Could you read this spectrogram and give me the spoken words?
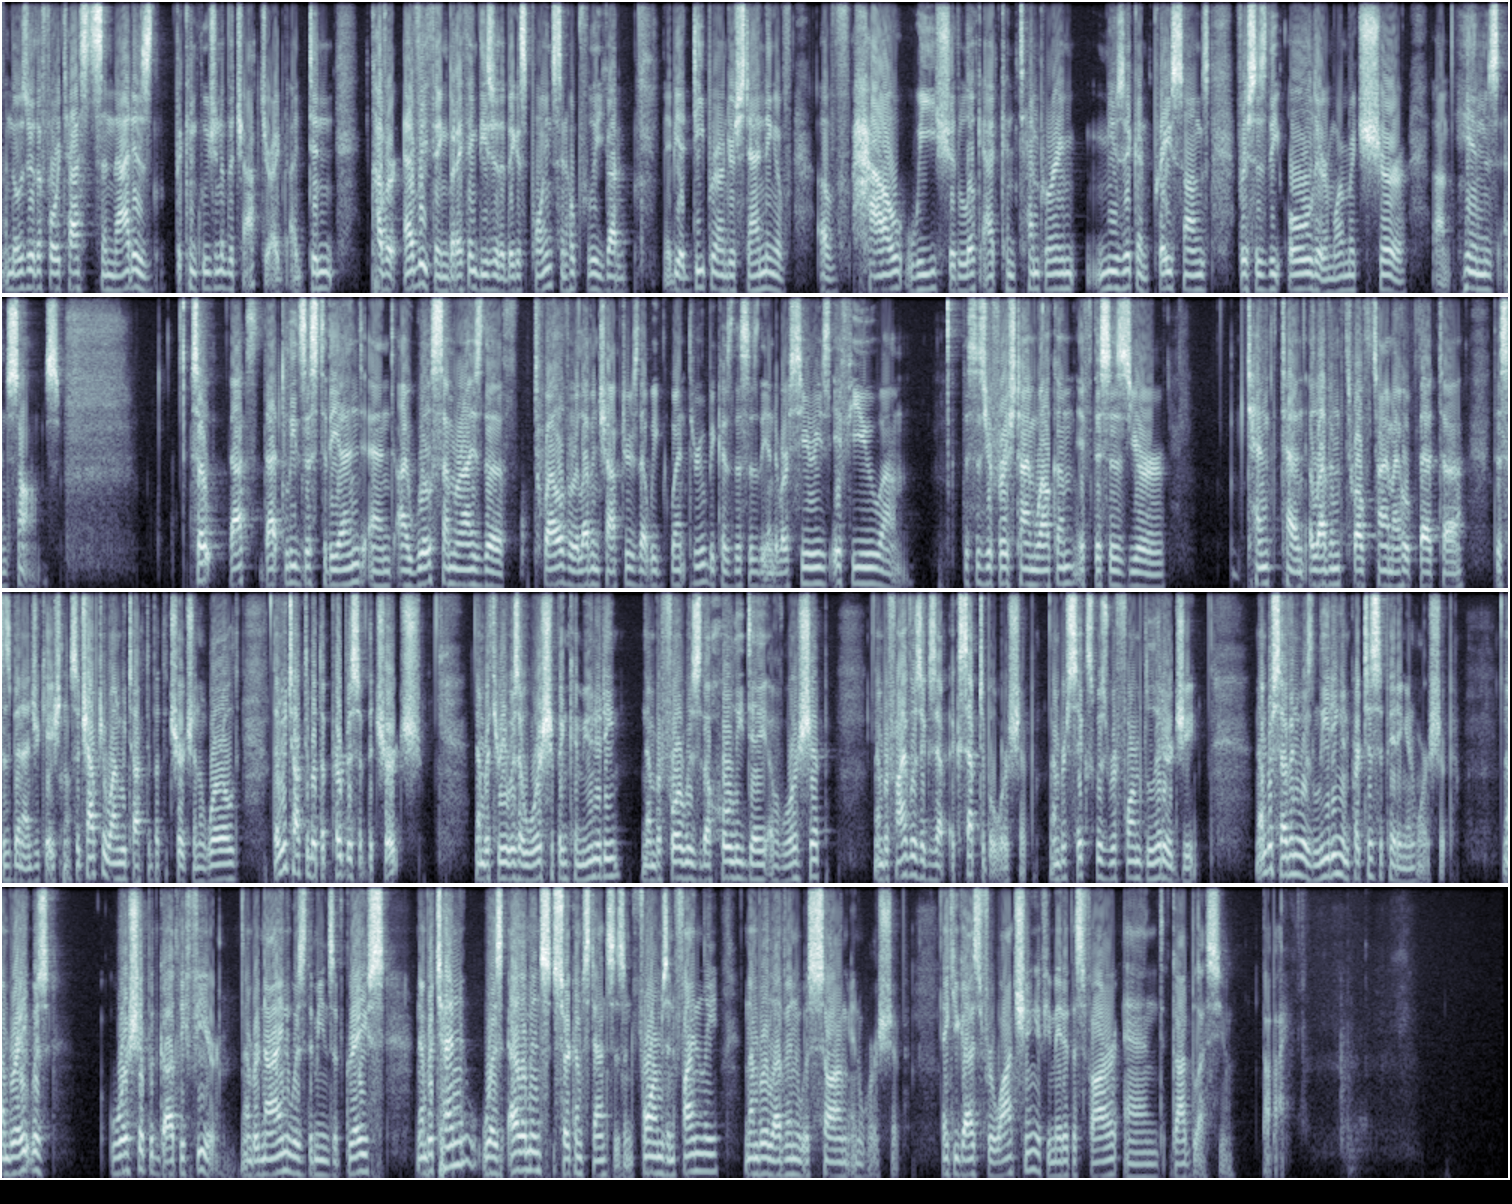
And those are the four tests, and that is the conclusion of the chapter. I, I didn't cover everything, but I think these are the biggest points, and hopefully you got maybe a deeper understanding of of how we should look at contemporary music and praise songs versus the older, more mature um, hymns and psalms. So that's that leads us to the end, and I will summarize the 12 or 11 chapters that we went through because this is the end of our series. If you um, this is your first time, welcome. If this is your 10th, 10th, 11th, 12th time, I hope that uh, this has been educational. So, chapter 1, we talked about the church and the world. Then we talked about the purpose of the church. Number 3 was a worshiping community. Number 4 was the holy day of worship. Number 5 was accept- acceptable worship. Number 6 was reformed liturgy. Number 7 was leading and participating in worship. Number 8 was worship with godly fear. Number nine was the means of grace. Number 10 was elements, circumstances, and forms. And finally, number 11 was song and worship. Thank you guys for watching if you made it this far, and God bless you. Bye bye.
